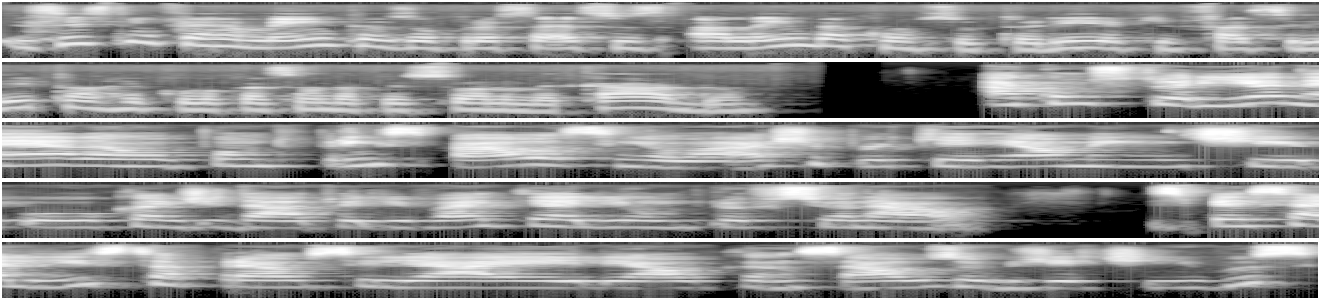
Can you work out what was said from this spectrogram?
Existem ferramentas ou processos além da consultoria que facilitam a recolocação da pessoa no mercado? A consultoria, né, é o ponto principal, assim, eu acho, porque realmente o candidato ele vai ter ali um profissional especialista para auxiliar ele a alcançar os objetivos,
